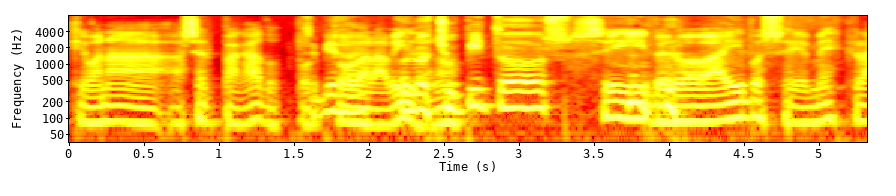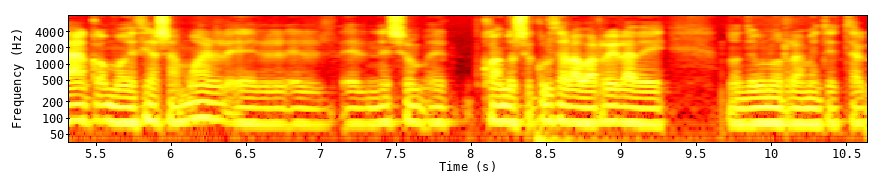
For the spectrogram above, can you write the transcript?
que van a, ser pagados por toda la vida. Con los chupitos. Sí, pero ahí pues se mezcla, como decía Samuel, el, el, cuando se cruza la barrera de donde uno realmente está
